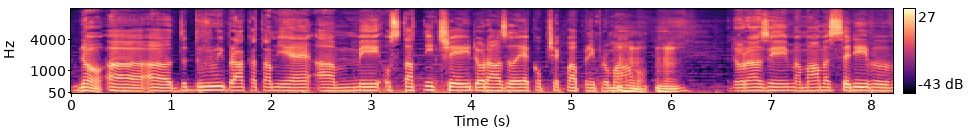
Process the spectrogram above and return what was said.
No, a, a druhý bráka tam je a my ostatní tři dorazili jako překvapení pro mámu. Mm-hmm dorazím a máma sedí v, v,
